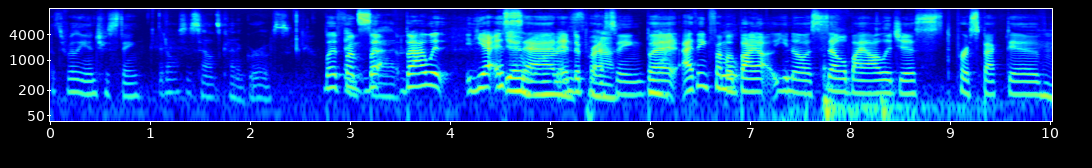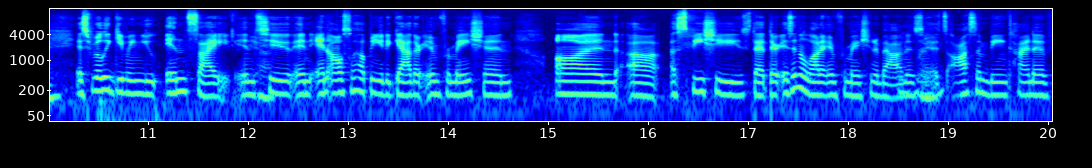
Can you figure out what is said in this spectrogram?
That's really interesting. It also sounds kind of gross. But from but but I would yeah it's Yeah, sad was, and yeah. depressing. But I think from a bio you know a cell biologist perspective, Mhm. it's really giving you insight into and and also helping you to gather information on uh, a species that there isn't a lot of information about, and it's Right. it's awesome being kind of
